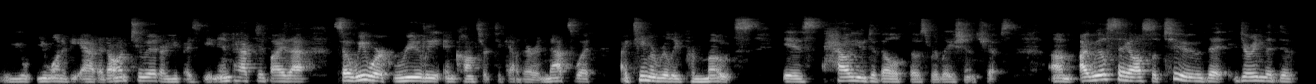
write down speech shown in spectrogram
you, you want to be added onto it? Are you guys being impacted by that?" So we work really in concert together, and that's what ITEMA really promotes is how you develop those relationships. Um, I will say also too that during the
